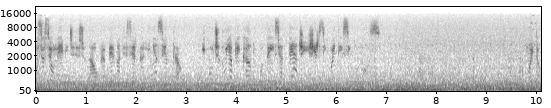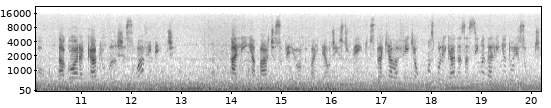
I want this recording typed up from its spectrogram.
Use o seu leme direcional para permanecer na linha central e continue aplicando potência até atingir 55 nós. Muito bom. Agora cabre o manche suavemente. Alinhe a parte superior do painel de instrumentos para que ela fique algumas polegadas acima da linha do horizonte.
